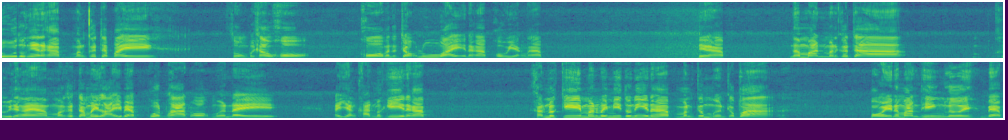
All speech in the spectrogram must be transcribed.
รูๆตรงนี้นะครับ มันก็จะไปส่งไปเข้าข้อ ข้อมันจะเจาะรูไว้นะครับข้อเหวี่ยงนะครับนี่นะครับ น้ำมันมันก็จะคือยังไงอะมันก็จะไม่ไหลแบบพวดพลาดออกเหมือนไอ ไออย่างคันเมื่อกี้นะครับ คันเมื่อกี้มันไม่มีตัวนี้นะครับ มันก็เหมือนกับว่า ปล่อยน้ำมันทิ้งเลย แบบ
